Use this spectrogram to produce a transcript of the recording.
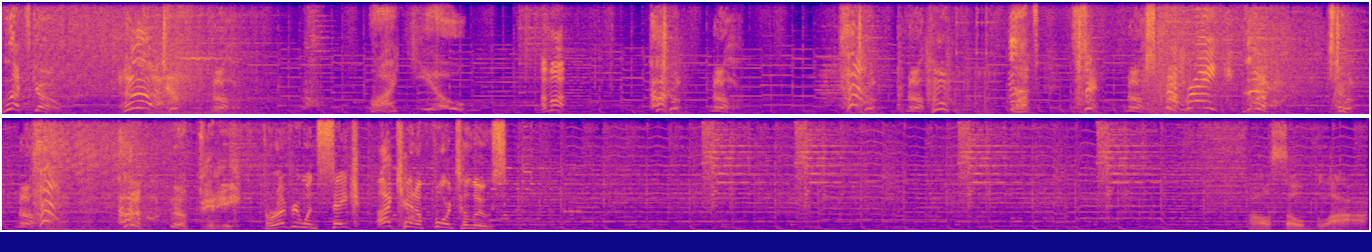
Let's go! Why you? I'm up. Everyone's sake, I can't afford to lose. Also, blah.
